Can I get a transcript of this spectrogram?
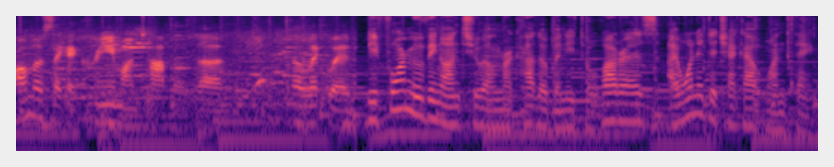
almost like a cream on top of the, the liquid. Before moving on to El Mercado Benito Juarez, I wanted to check out one thing.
